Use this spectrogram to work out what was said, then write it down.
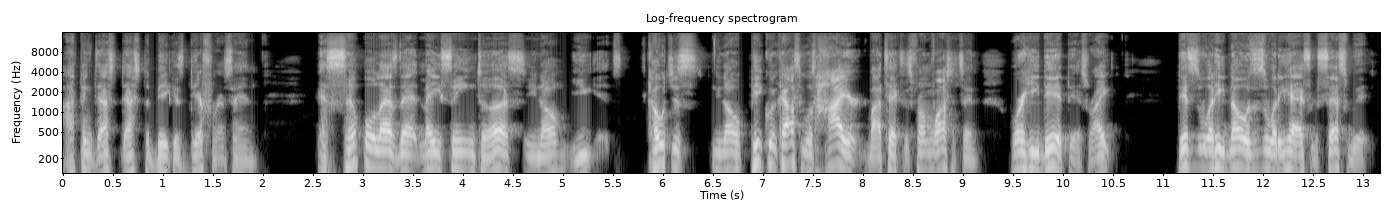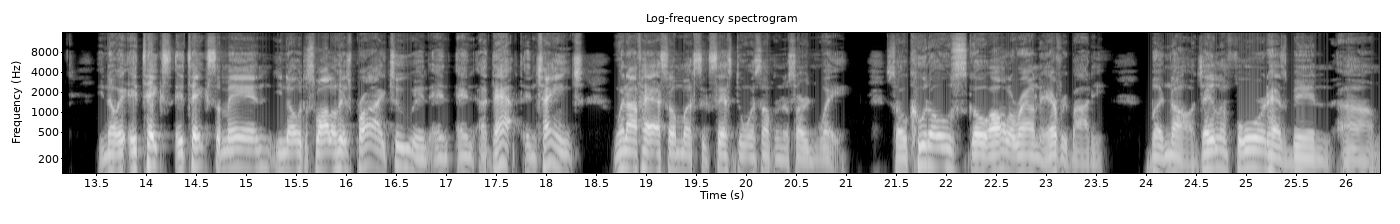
I think that's, that's the biggest difference. And as simple as that may seem to us, you know, you, coaches, you know, Pete Kwiatkowski was hired by Texas from Washington where he did this, right? This is what he knows. This is what he has success with. You know, it, it takes, it takes a man, you know, to swallow his pride too and, and, and adapt and change when I've had so much success doing something a certain way. So kudos go all around to everybody. But no, Jaylan Ford has been, um,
